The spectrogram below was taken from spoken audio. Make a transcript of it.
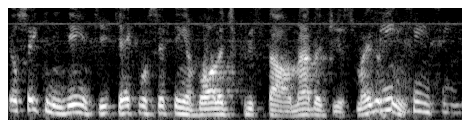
Eu sei que ninguém aqui quer que você tenha bola de cristal, nada disso. Mas sim, assim, sim, sim.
